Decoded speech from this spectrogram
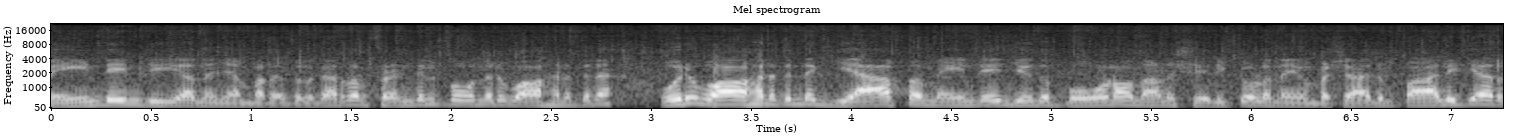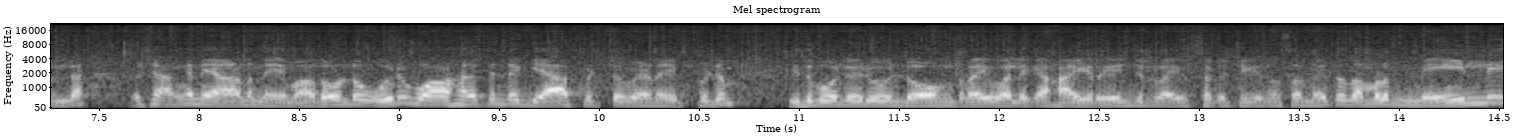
മെയിന്റെയിൻ ചെയ്യാമെന്ന് ഞാൻ പറയത്തുള്ളൂ. കാരണം ഫ്രണ്ടിൽ പോകുന്ന ഒരു വാഹനത്തിന് ഒരു വാഹനത്തിന്റെ ഗ്യാപ്പ് മെയിന്റെയിൻ ചെയ്ത് പോകണമെന്നാണ് ശരിക്കുള്ള നിയമം. പക്ഷേ ആരും പാലിക്കാറില്ല. പക്ഷേ അങ്ങനെയാണ് നിയമം. അതുകൊണ്ട് ഒരു വാഹനത്തിന്റെ ഗ്യാപ്പ് ഇട്ട് വേണം എപ്പോഴും ഇതുപോലെ ഒരു ലോങ് ഡ്രൈവ് അല്ലെങ്കിൽ ഹൈ റേഞ്ച് ഡ്രൈവ്സ് ഒക്കെ ചെയ്യുന്ന സമയത്ത് നമ്മൾ മെയിൻലി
